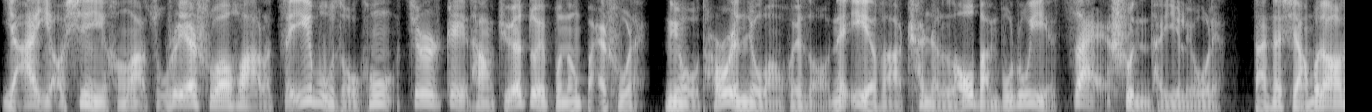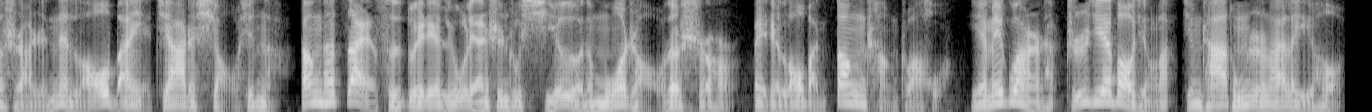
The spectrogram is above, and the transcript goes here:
牙一咬，心一横啊。祖师爷说话了，贼不走空，今儿这趟绝对不能白出来。扭头人就往回走，那意思啊，趁着老板不注意，再顺他一榴莲。但他想不到的是啊，人家老板也夹着小心呐。当他再次对这榴莲伸出邪恶的魔爪的时候，被这老板当场抓获，也没惯着他，直接报警了。警察同志来了以后，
